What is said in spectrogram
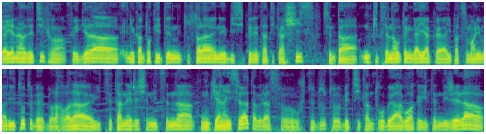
Gaien aldetik, fegia da, ene kantoak egiten dituztala, ene bizipenetatik hasiz, zenta unkitzen nauten gaiak eh, aipatzen mali ditut, be, bada hitzetan ere senditzen da, unkia naizela, eta beraz, uste dut, betzi kantu behagoak egiten direla,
